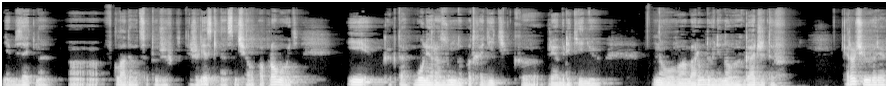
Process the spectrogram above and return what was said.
не обязательно э, вкладываться тут же в какие-то железки, надо сначала попробовать и как-то более разумно подходить к приобретению нового оборудования, новых гаджетов, Короче говоря,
